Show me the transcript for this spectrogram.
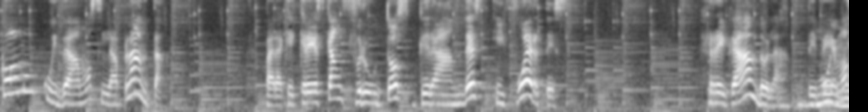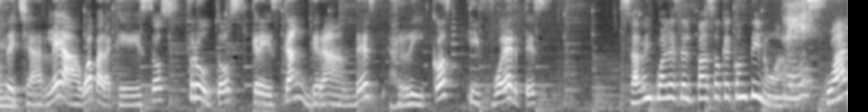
cómo cuidamos la planta? Para que crezcan frutos grandes y fuertes regándola. Debemos echarle agua para que esos frutos crezcan grandes, ricos y fuertes. ¿Saben cuál es el paso que continúa? Tres. ¿Cuál?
